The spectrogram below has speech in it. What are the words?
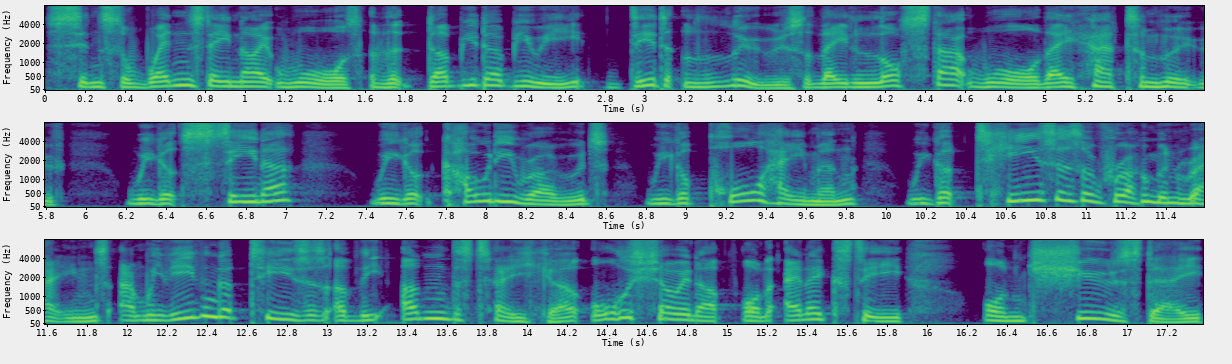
since the Wednesday night wars that WWE did lose. They lost that war, they had to move. We got Cena, we got Cody Rhodes, we got Paul Heyman, we got teasers of Roman Reigns, and we've even got teasers of The Undertaker all showing up on NXT on Tuesday.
